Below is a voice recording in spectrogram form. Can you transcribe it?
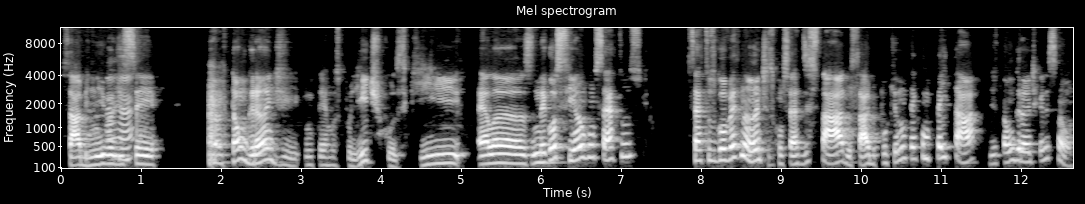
sabe? Nível uhum. de ser tão grande em termos políticos que elas negociam com certos certos governantes, com certos estados, sabe? Porque não tem como peitar de tão grande que eles são.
